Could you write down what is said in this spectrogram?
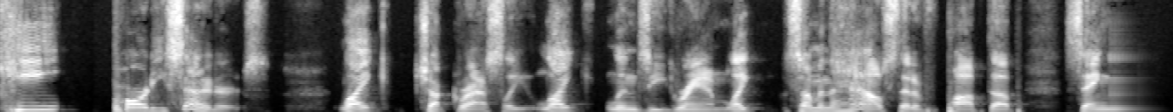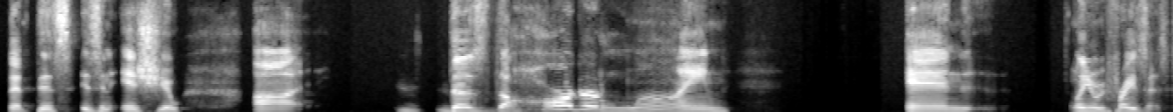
key party senators like Chuck Grassley, like Lindsey Graham, like some in the House that have popped up saying that this is an issue, uh, does the harder line and let me rephrase this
